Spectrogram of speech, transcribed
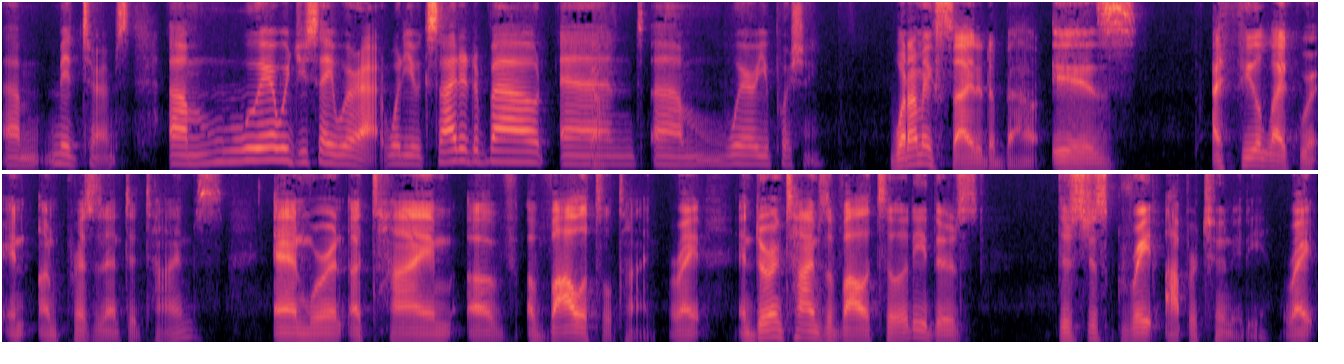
um, midterms, um, where would you say we're at? What are you excited about, and yeah. Um, where are you pushing? What I'm excited about is I feel like we're in unprecedented times and we're in a time of a volatile time, right? And during times of volatility, there's there's just great opportunity, right?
